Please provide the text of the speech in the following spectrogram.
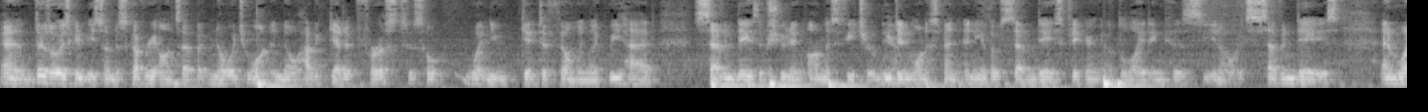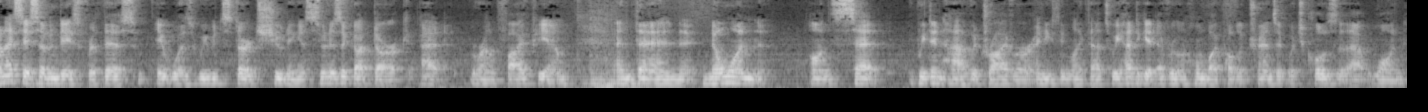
and there's always going to be some discovery on set, but know what you want and know how to get it first. So when you get to filming, like we had seven days of shooting on this feature, we Yeah. didn't want to spend any of those seven days figuring out the lighting because you know it's seven days. And when I say seven days for this, it was we would start shooting as soon as it got dark at around 5 p.m. and then no one on set we didn't have a driver or anything like that so we had to get everyone home by public transit which closes at 1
